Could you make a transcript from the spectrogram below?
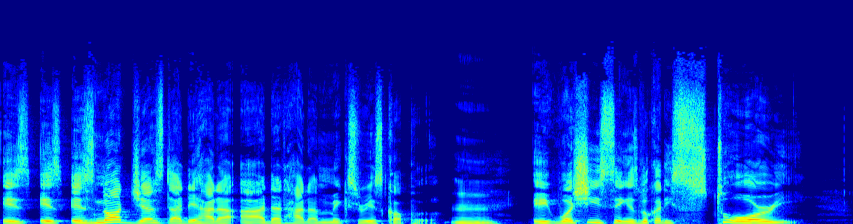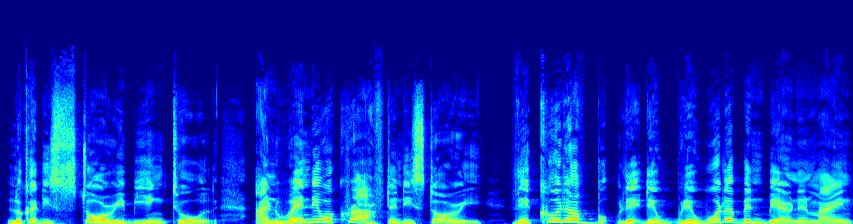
is is is not just that they had a ad that had a mixed race couple. Mm. It- what she's saying is look at the story. Look at the story being told. And when they were crafting the story, they could have they, they, they would have been bearing in mind,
